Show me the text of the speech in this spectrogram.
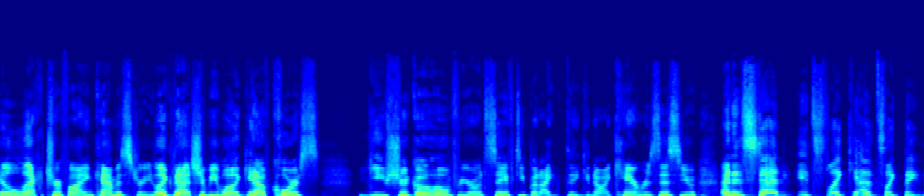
electrifying chemistry. Like that should be well, yeah, of course. You should go home for your own safety, but I, think you know, I can't resist you. And instead, it's like, yeah, it's like they,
